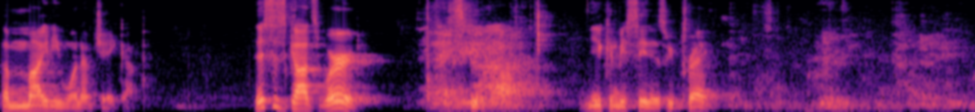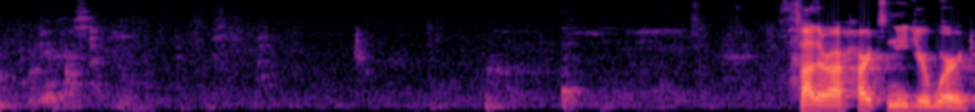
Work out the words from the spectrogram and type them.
the mighty one of Jacob. This is God's word. Thanks be to God. You can be seated as we pray. Father, our hearts need your word.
